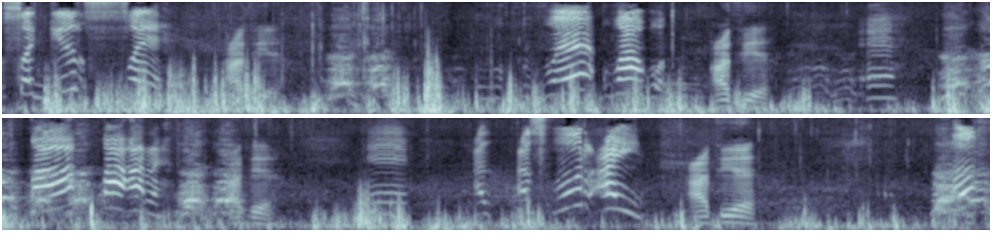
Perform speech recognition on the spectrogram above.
صقر صي عافية. ضي ضابط. عافية. عافية. إيه. ع- عصفور عين. عافية. أف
